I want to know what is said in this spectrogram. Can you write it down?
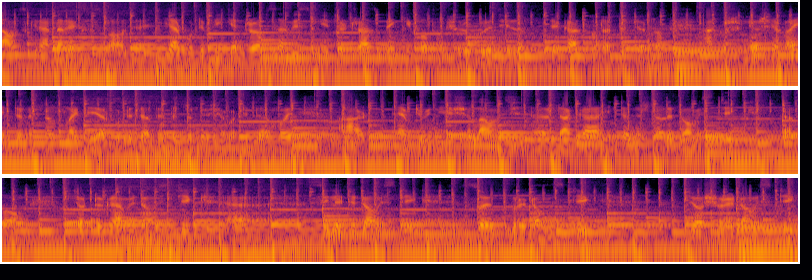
লাউঞ্জ কির আন্ডার অ্যাক্সেস পাওয়া যায়। এয়ারপোর্টে pick and drop service mutual trust ব্যাংকই প্রথম শুরু করেছিল যে কার্ড হোল্ডারদের জন্য। আকর্ষণীয় সেবা ইন্টারন্যাশনাল ফ্লাইটে এয়ারপোর্টে যাতায়াতের জন্য সেবাটি দেওয়া হয়। আর এমটিভি নিজস্ব লাউঞ্জ ঢাকা ইন্টারন্যাশনালে ডোমেস্টিক এবং চট্টগ্রামে ডোমেস্টিক সিলেটে ডোমেস্টিক সৈয়দপুরে ডোমেস্টিক যশোরে ডোমেস্টিক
